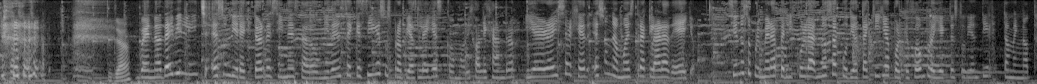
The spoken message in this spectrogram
Bueno, David Lynch es un director de cine estadounidense que sigue sus propias leyes, como dijo Alejandro, y Eraserhead es una muestra clara de ello. Siendo su primera película, no sacudió taquilla porque fue un proyecto estudiantil, tomen nota.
